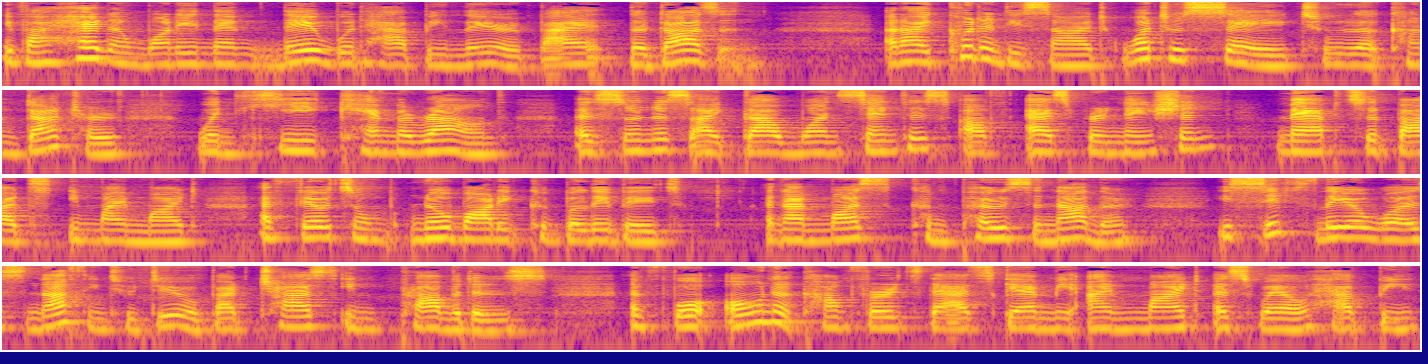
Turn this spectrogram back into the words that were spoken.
If I hadn't wanted them, they would have been there by the dozen. And I couldn't decide what to say to the conductor when he came around. As soon as I got one sentence of explanation mapped about in my mind, I felt nobody could believe it, and I must compose another. It seems there was nothing to do but trust in Providence and for all the comforts that gave me, I might as well have been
